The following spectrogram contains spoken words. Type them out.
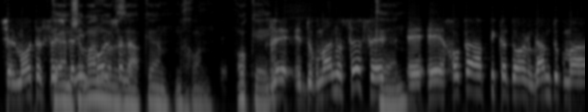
של מאות אלפי כן, שקלים כל שנה. כן, שמענו על זה, כן, נכון. אוקיי. ודוגמה נוספת, כן. אה, חוק הפיקדון, גם דוגמה.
